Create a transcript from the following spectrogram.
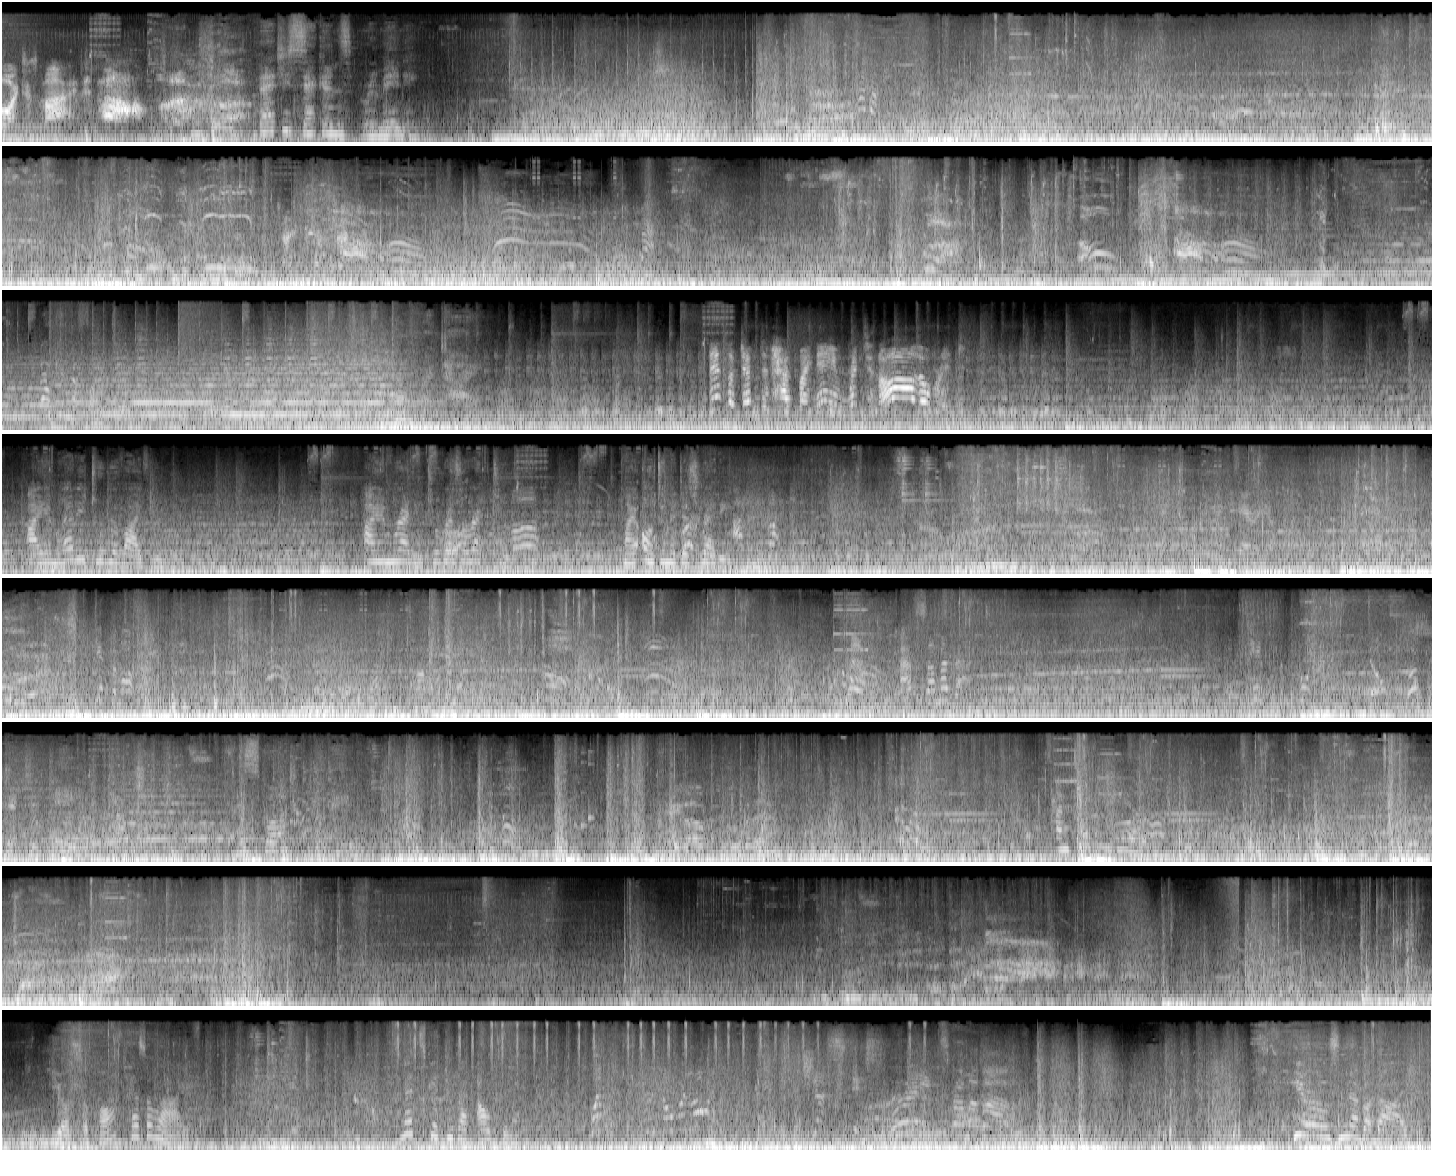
point is mine. 30 seconds remaining. I am ready to revive you. I am ready to resurrect you. My ultimate is ready. Support has arrived. Let's get you back out there. What? There's overload. Justice rains from above. Heroes never die.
